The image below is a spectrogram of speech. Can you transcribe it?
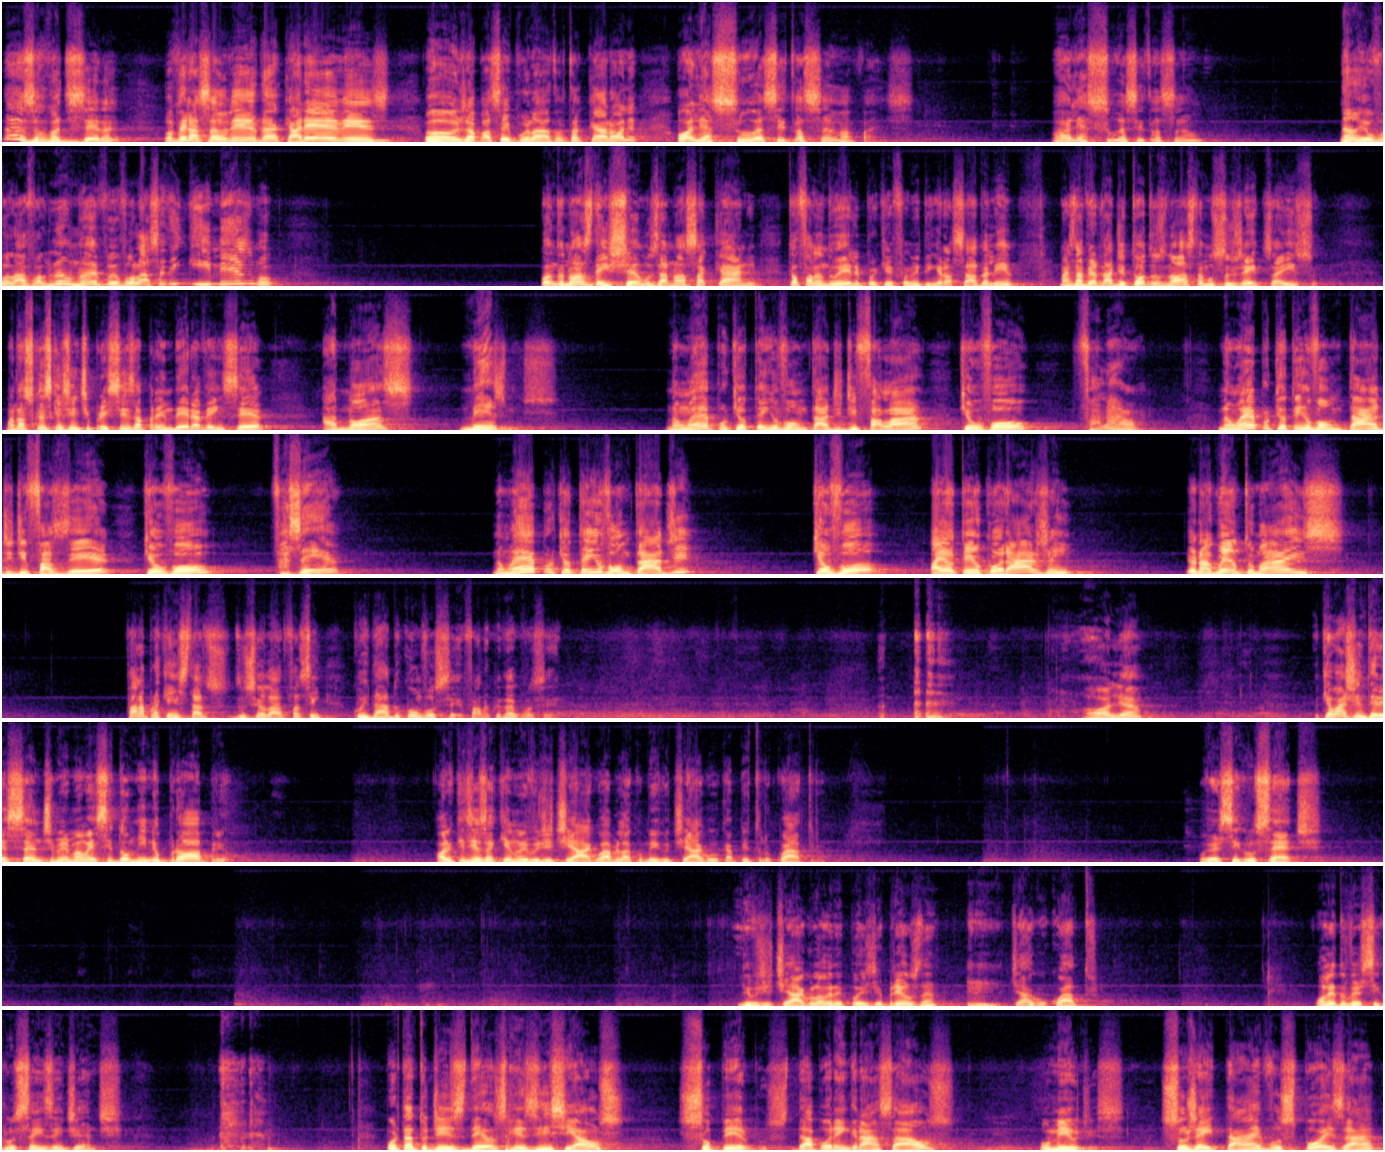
É só para dizer, né? Operação Vida, Caremes, oh, já passei por lá, cara, olha, olha a sua situação, rapaz. Olha a sua situação. Não, eu vou lá, falo, não, não é, eu vou lá, você tem que ir mesmo. Quando nós deixamos a nossa carne, estou falando ele porque foi muito engraçado ali, mas na verdade todos nós estamos sujeitos a isso. Uma das coisas que a gente precisa aprender é vencer a nós mesmos. Não é porque eu tenho vontade de falar que eu vou falar. Não é porque eu tenho vontade de fazer que eu vou fazer. Não é porque eu tenho vontade que eu vou, aí eu tenho coragem, eu não aguento mais. Fala para quem está do seu lado, fala assim: cuidado com você. Fala, cuidado com você. Olha, o que eu acho interessante, meu irmão, é esse domínio próprio. Olha o que diz aqui no livro de Tiago, abre lá comigo, Tiago, capítulo 4. O versículo 7. Livro de Tiago, logo depois de Hebreus, né? Tiago 4. Vamos ler do versículo 6 em diante. Portanto, diz: Deus resiste aos soberbos, dá, porém, graça aos humildes. Sujeitai-vos, pois, a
